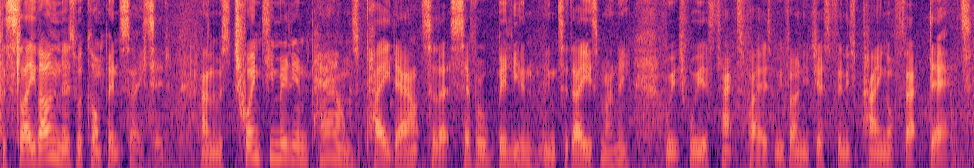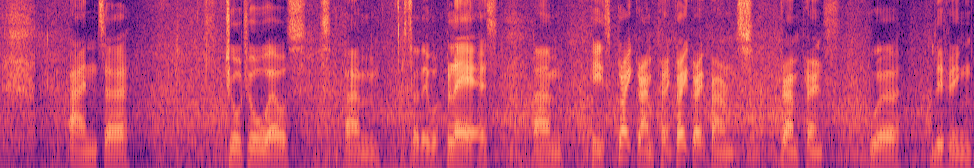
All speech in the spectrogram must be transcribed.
the slave owners were compensated, and there was 20 million pounds paid out, so that's several billion in today's money, which we as taxpayers, we've only just finished paying off that debt. And uh, George Orwell's, um, so they were Blair's, um, his great great parents, grandparents were living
